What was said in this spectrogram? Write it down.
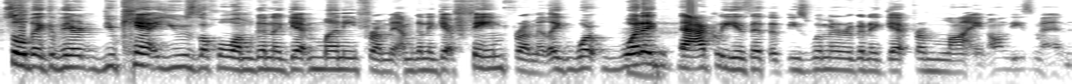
So like they're you can't use the whole i'm gonna get money from it. I'm gonna get fame from it. Like what what mm-hmm. exactly is it that these women are gonna get from lying on these men?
